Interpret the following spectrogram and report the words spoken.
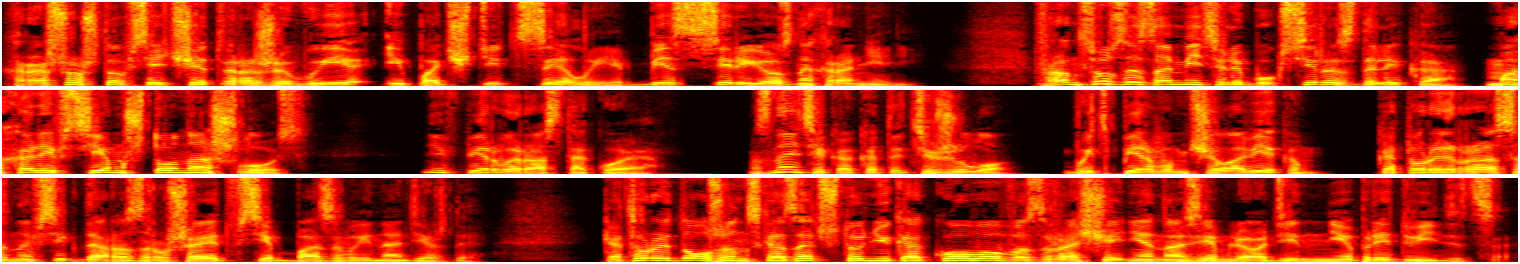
Хорошо, что все четверо живые и почти целые, без серьезных ранений. Французы заметили буксир издалека, махали всем, что нашлось. Не в первый раз такое. Знаете, как это тяжело? Быть первым человеком, который раз и навсегда разрушает все базовые надежды который должен сказать, что никакого возвращения на Землю-1 не предвидится,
